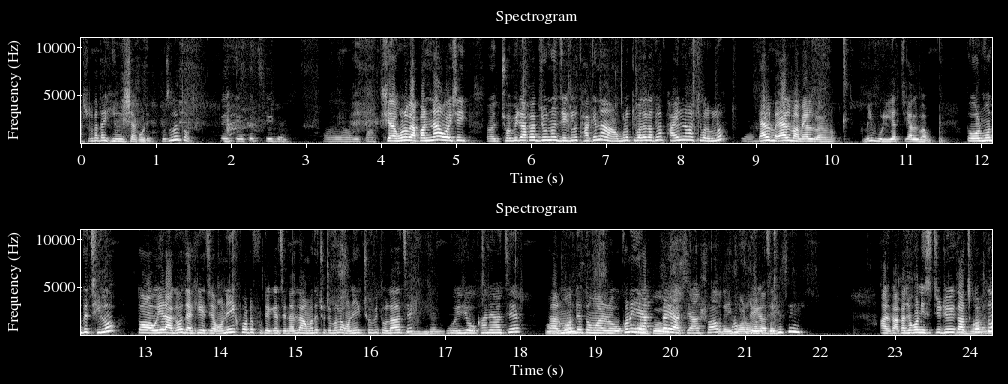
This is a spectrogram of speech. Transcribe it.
আসল কথা হিংসা করে বুঝলে তো? সেরকম কোনো ব্যাপার না ওই সেই ছবি রাখার জন্য যেগুলো থাকে না ওগুলো কী বলে কাকিমা ফাইল না কী বলে ওগুলো? অ্যালবাম অ্যালবাম অ্যালবাম আমি ভুলে যাচ্ছি অ্যালবাম তো ওর মধ্যে ছিল তো এর আগেও দেখিয়েছে অনেক ফটো ফুটে গেছে নাহলে আমাদের ছোটবেলায় অনেক ছবি তোলা আছে। ওই যে ওখানে আছে তার মধ্যে তোমার ওখানে একটাই আছে আর সব ফুটে গেছে। আর কাকা যখন স্টুডিওয়ে কাজ করতো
